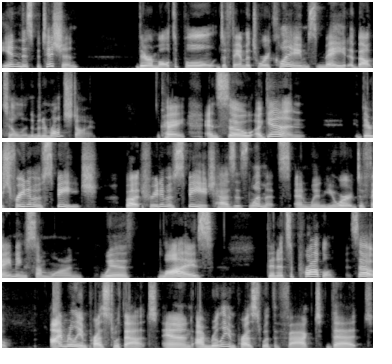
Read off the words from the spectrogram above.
in this petition, there are multiple defamatory claims made about Till Lindemann and Rammstein. Okay, and so again, there's freedom of speech, but freedom of speech has its limits. And when you are defaming someone with lies, then it's a problem. So I'm really impressed with that. And I'm really impressed with the fact that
